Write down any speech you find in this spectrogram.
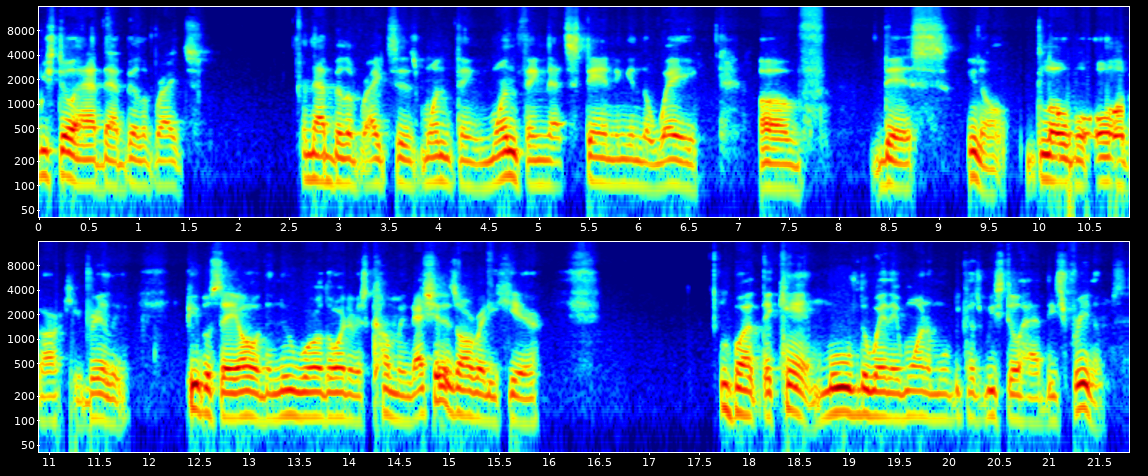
We still have that Bill of Rights. And that Bill of Rights is one thing, one thing that's standing in the way of this, you know, global oligarchy, really. People say, oh, the new world order is coming. That shit is already here. But they can't move the way they want to move because we still have these freedoms.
